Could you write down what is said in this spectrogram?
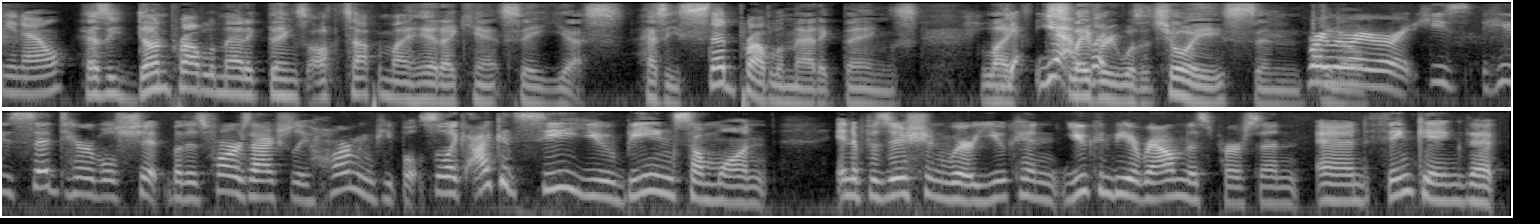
You know? Has he done problematic things? Off the top of my head, I can't say yes. Has he said problematic things? Like Yeah, yeah, slavery but- was a choice and Right, you right, know, right, right, right. He's he's said terrible shit, but as far as actually harming people, so like I could see you being someone in a position where you can you can be around this person and thinking that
